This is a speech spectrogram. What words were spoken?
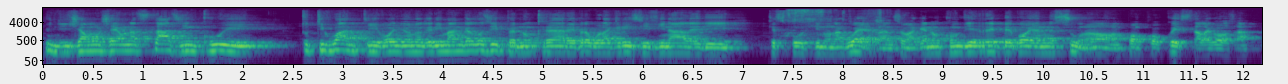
Quindi diciamo c'è una stasi in cui tutti quanti vogliono che rimanga così per non creare proprio la crisi finale di, che sfoci in una guerra, insomma, che non convierrebbe poi a nessuno, no? Un po', un po' questa la cosa.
